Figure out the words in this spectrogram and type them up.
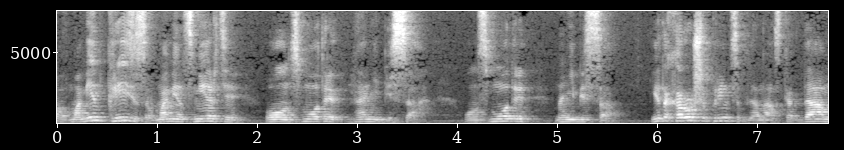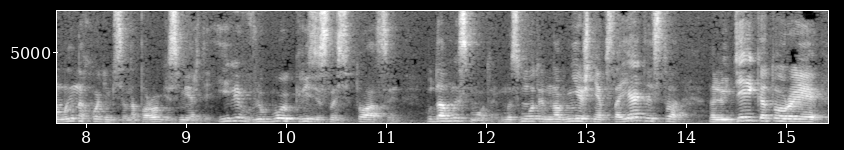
А в момент кризиса, в момент смерти он смотрит на небеса. Он смотрит на небеса. И это хороший принцип для нас, когда мы находимся на пороге смерти или в любой кризисной ситуации. Куда мы смотрим? Мы смотрим на внешние обстоятельства, на людей, которые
